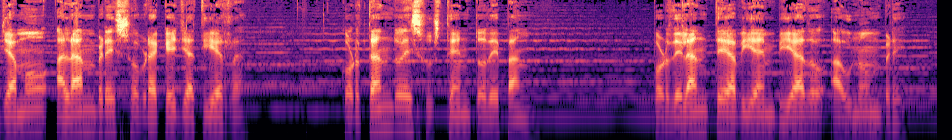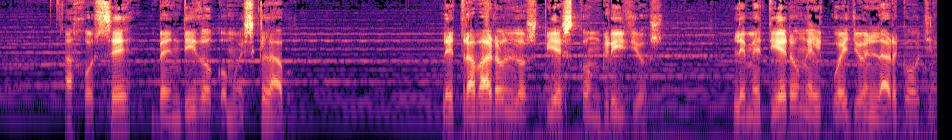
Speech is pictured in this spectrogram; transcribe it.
Llamó al hambre sobre aquella tierra, cortando el sustento de pan. Por delante había enviado a un hombre, a José vendido como esclavo. Le trabaron los pies con grillos, le metieron el cuello en la argolla,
